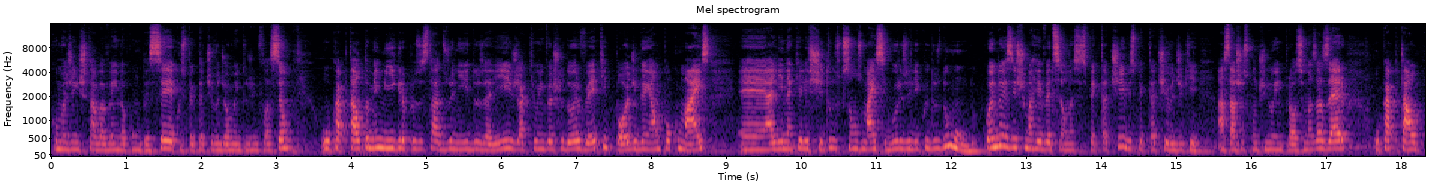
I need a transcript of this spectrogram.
como a gente estava vendo acontecer, com expectativa de aumento de inflação, o capital também migra para os Estados Unidos ali, já que o investidor vê que pode ganhar um pouco mais é, ali naqueles títulos que são os mais seguros e líquidos do mundo. Quando existe uma reversão nessa expectativa, expectativa de que as taxas continuem próximas a zero, o capital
